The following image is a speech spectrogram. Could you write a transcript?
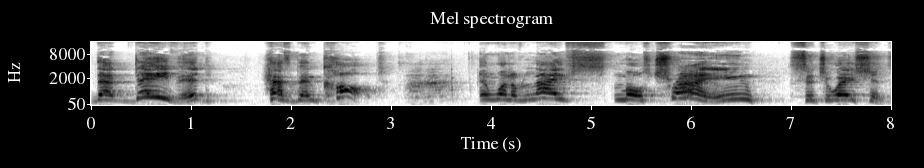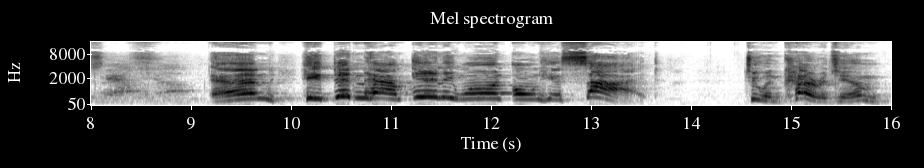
that David has been caught uh-huh. in one of life's most trying situations. Yes. And he didn't have anyone on his side to encourage him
